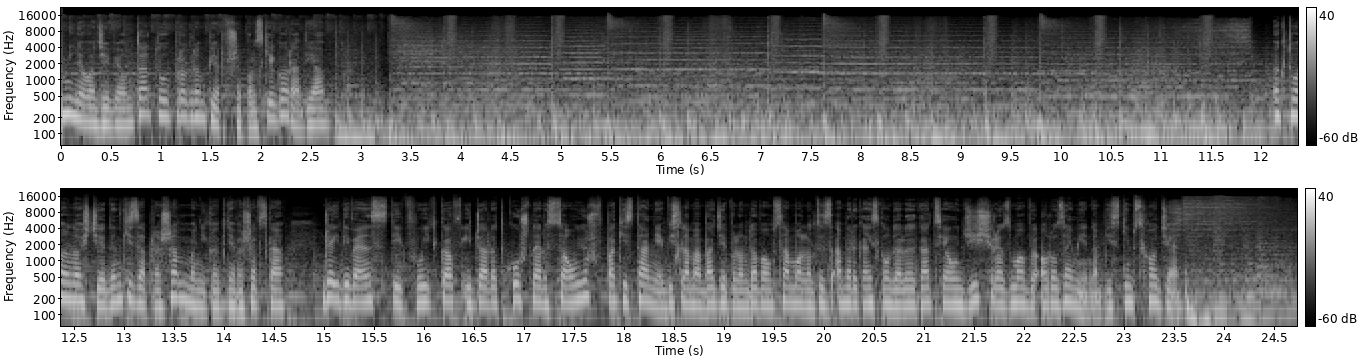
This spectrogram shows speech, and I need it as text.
Minęła dziewiąta, tu program pierwszy Polskiego Radia. Aktualności jedynki zapraszam, Monika Gniewaszewska. J.D. Vance, Steve Witkoff i Jared Kushner są już w Pakistanie. W Islamabadzie wylądował samolot z amerykańską delegacją. Dziś rozmowy o rozejmie na Bliskim Wschodzie.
